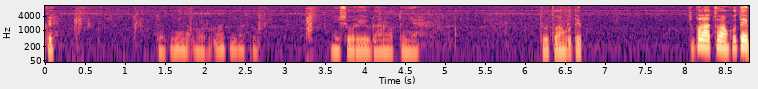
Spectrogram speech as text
Oke. Jagonya nggak lurut lagi mas Ruh. Ini sore udahan waktunya. Tuh tuang kutip. Cepatlah tuang kutip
